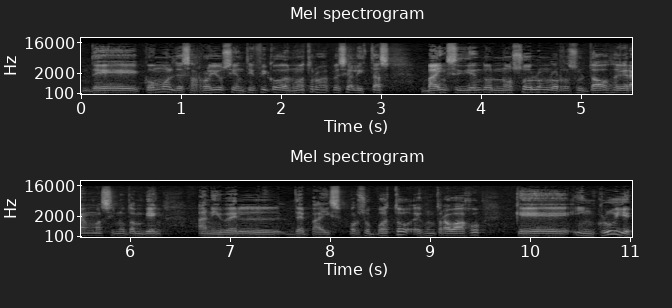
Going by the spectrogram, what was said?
de cómo el desarrollo científico de nuestros especialistas va incidiendo no solo en los resultados de Granma, sino también a nivel de país. Por supuesto, es un trabajo que incluye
